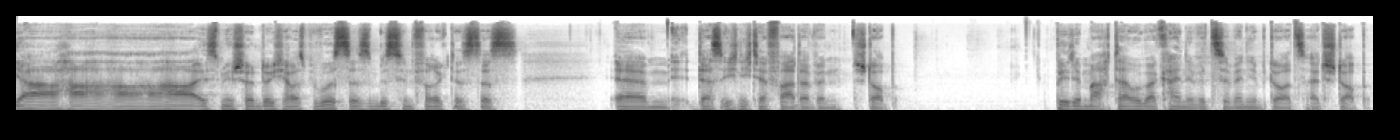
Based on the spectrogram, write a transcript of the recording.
Ja, hahaha, ha, ha, ha, ist mir schon durchaus bewusst, dass es ein bisschen verrückt ist, dass, ähm, dass ich nicht der Vater bin. Stopp. Bitte macht darüber keine Witze, wenn ihr dort seid. Stopp.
